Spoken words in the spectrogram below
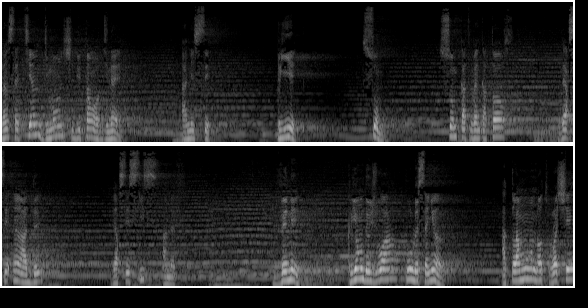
27e dimanche du temps ordinaire. Année C. Prier. Psaume. Psaume 94, versets 1 à 2, versets 6 à 9. Venez, crions de joie pour le Seigneur. Acclamons notre rocher,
